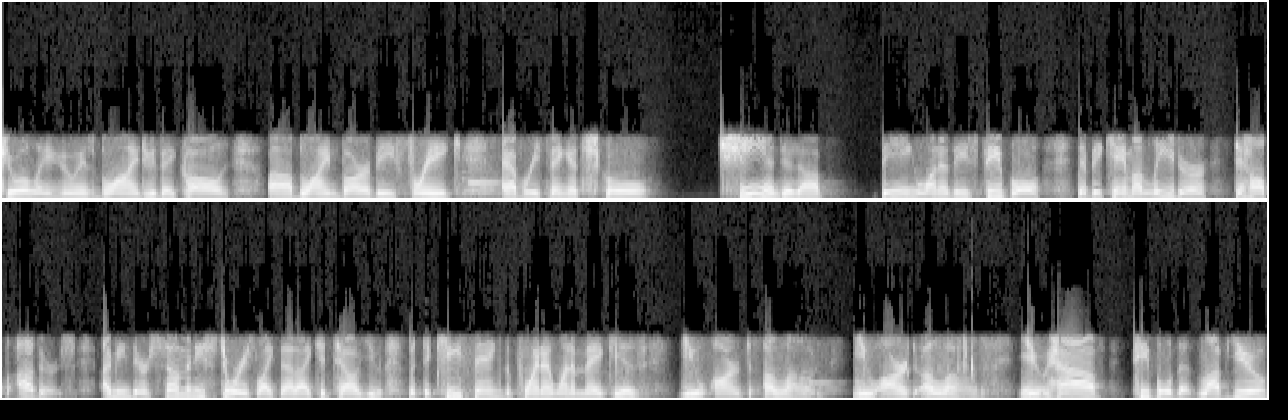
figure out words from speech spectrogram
Julie, who is blind, who they called uh, blind Barbie, freak, everything at school she ended up being one of these people that became a leader to help others. I mean, there are so many stories like that I could tell you. But the key thing, the point I want to make is you aren't alone. You aren't alone. You have people that love you,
